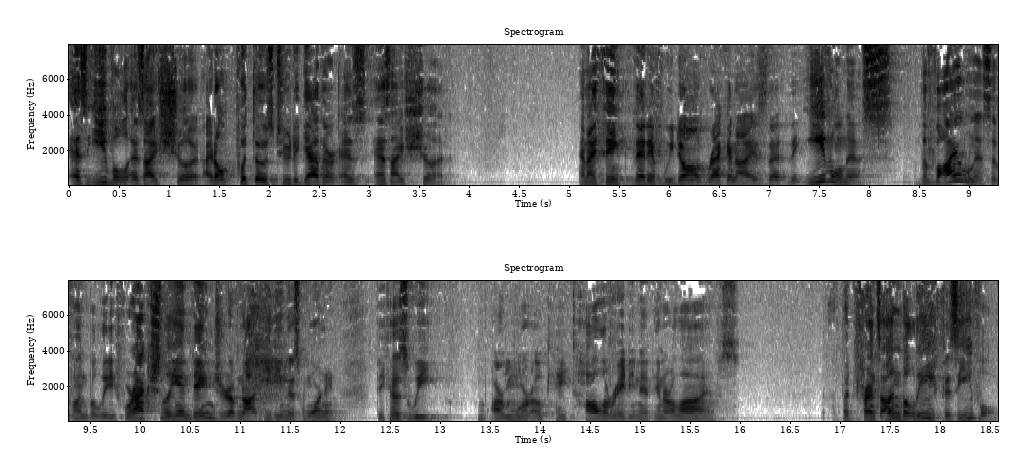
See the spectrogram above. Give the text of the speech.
as evil as I should. I don't put those two together as, as I should. And I think that if we don't recognize the, the evilness, the vileness of unbelief, we're actually in danger of not heeding this warning because we are more okay tolerating it in our lives. But, friends, unbelief is evil.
